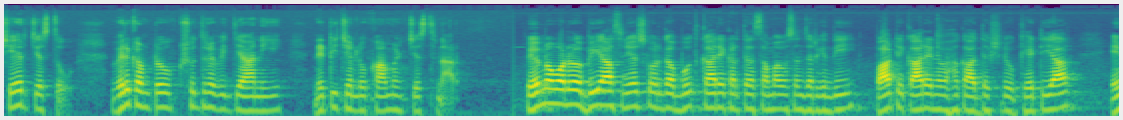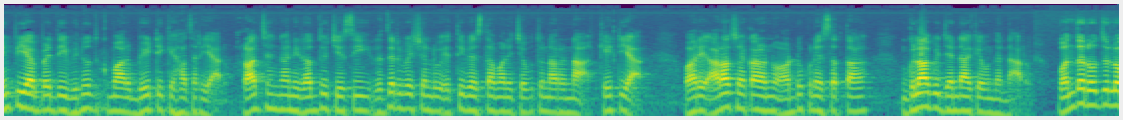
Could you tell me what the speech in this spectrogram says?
షేర్ చేస్తూ వెల్కమ్ టు క్షుద్ర విద్య అని నెటిజన్లు కామెంట్ చేస్తున్నారు. వేమనవాడలో బీఆర్స్ నియోజకవర్గ బూత్ కార్యకర్తల సమావేశం జరిగింది. పార్టీ కార్యనిర్వాహక అధ్యక్షుడు కేటీఆర్ ఎంపీ అభ్యర్థి వినోద్ కుమార్ భేటీకి హాజరయ్యారు. రాజ్యాంగాన్ని రద్దు చేసి రిజర్వేషన్లు ఎత్తివేస్తామని చెబుతున్నారన్న కేటీఆర్ వారి అరాచకాలను అడ్డుకునే సత్తా గులాబీ జెండాకే ఉందన్నారు. వంద రోజుల్లో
